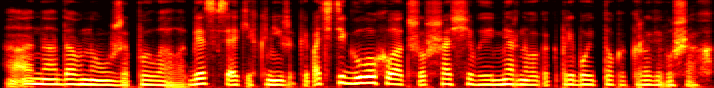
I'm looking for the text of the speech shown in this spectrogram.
А она давно уже пылала, без всяких книжек, и почти глохла от шуршащего и мерного, как прибой тока крови в ушах.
